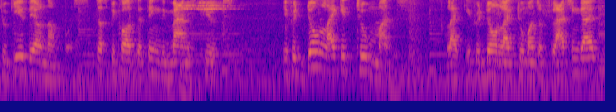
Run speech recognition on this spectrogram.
to give their numbers. Just because they think the man is cute. If you don't like it too much like if you don't like too much of slashing guys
